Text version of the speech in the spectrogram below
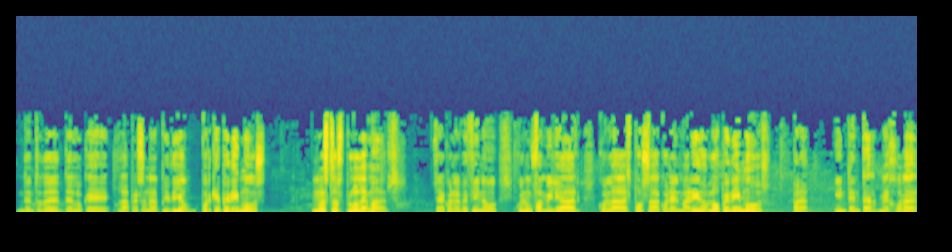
dentro de, lo que la persona pidió, porque pedimos nuestros problemas. Sea, con el vecino, con un familiar, con la esposa, con el marido. Lo pedimos para intentar mejorar.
